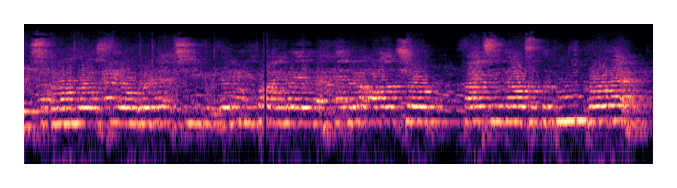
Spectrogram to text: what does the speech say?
There's someone else over there, she will be by way of the head of the show, fighting out of the blue corner.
